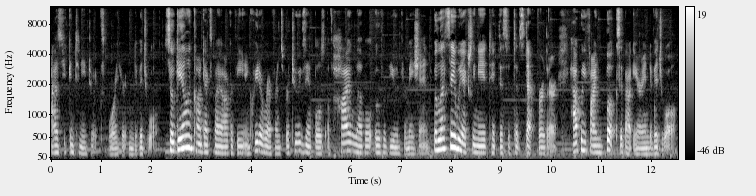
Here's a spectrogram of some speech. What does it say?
as you continue to explore your individual. So Gale in Context Biography and Credo Reference are two examples of high-level overview information. But let's say we actually need to take this a step further. How can we find books about your individual?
